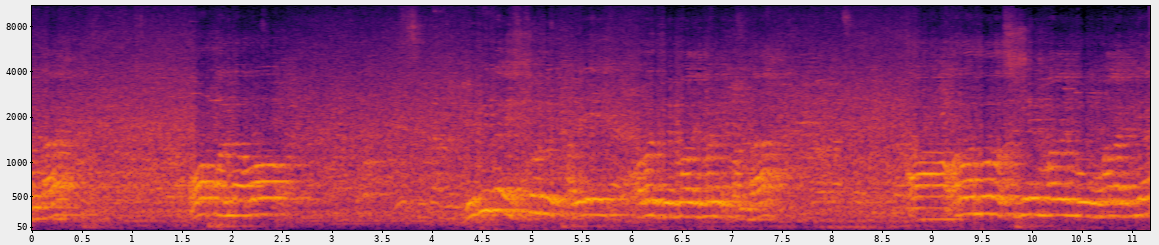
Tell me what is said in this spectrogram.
पंडा ओ पंडा वो विभिन्न स्कूल में खड़े और जमाल इमान पंडा और हम लोग सीएम माल मुंग माल किया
